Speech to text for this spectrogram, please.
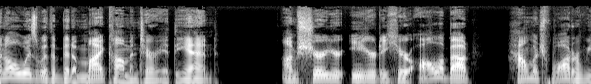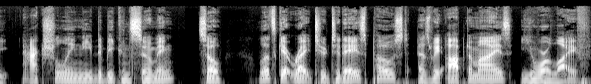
and always with a bit of my commentary at the end. I'm sure you're eager to hear all about how much water we actually need to be consuming. So let's get right to today's post as we optimize your life.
